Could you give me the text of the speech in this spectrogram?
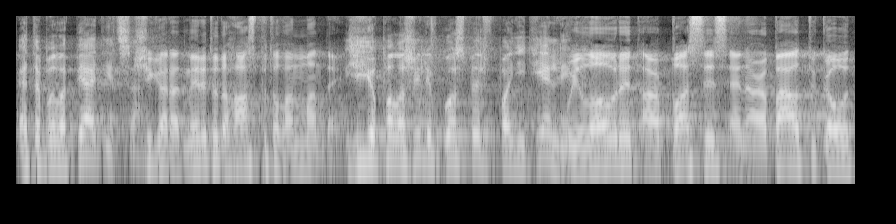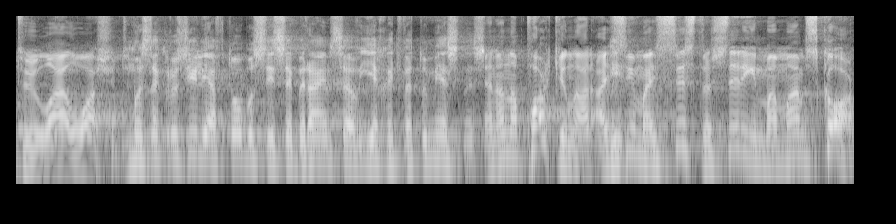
Это была пятница. She got admitted to the hospital on Monday. Ее положили в госпиталь в понедельник. We loaded our buses and are about to go to Lyle, Washington. Мы загрузили автобусы и собираемся ехать в эту местность. And on the parking lot, I see my sister sitting in my mom's car.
